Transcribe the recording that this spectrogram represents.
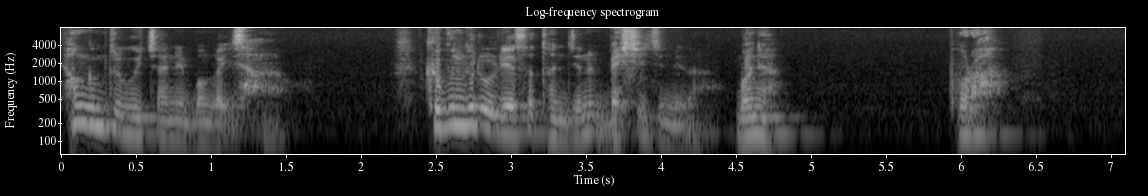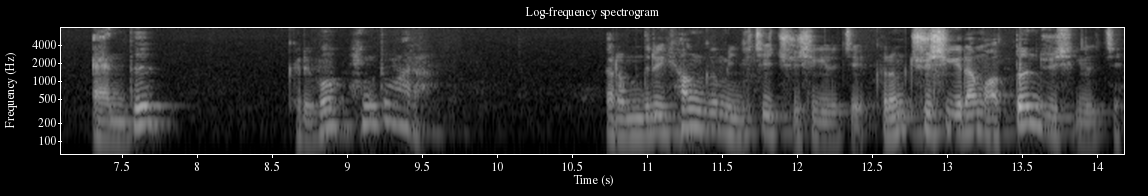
현금 들고 있자니 뭔가 이상하고 그분들을 위해서 던지는 메시지입니다. 뭐냐? 보라. and 그리고 행동하라. 여러분들이 현금일지 주식일지 그럼 주식이라면 어떤 주식일지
